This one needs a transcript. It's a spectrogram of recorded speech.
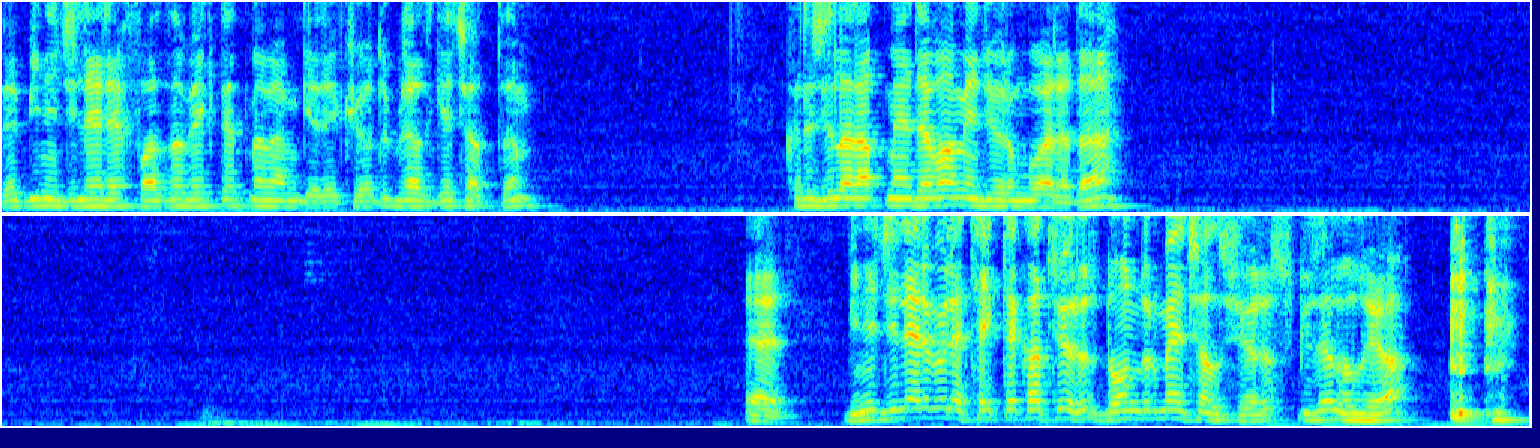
ve binicileri fazla bekletmemem gerekiyordu. Biraz geç attım. Kırıcılar atmaya devam ediyorum bu arada. Evet. Binicileri böyle tek tek atıyoruz. Dondurmaya çalışıyoruz. Güzel oluyor.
